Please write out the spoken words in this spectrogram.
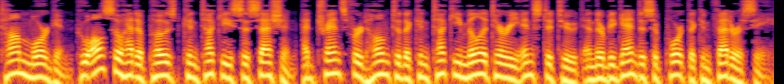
Tom Morgan who also had opposed Kentucky's secession had transferred home to the Kentucky Military Institute and there began to support the Confederacy.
